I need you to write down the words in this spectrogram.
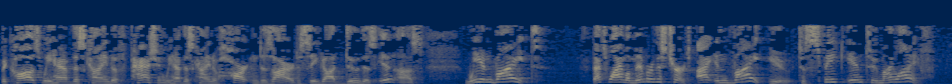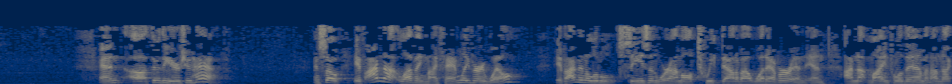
because we have this kind of passion, we have this kind of heart and desire to see God do this in us, we invite. That's why I'm a member of this church. I invite you to speak into my life. And uh, through the years, you have. And so, if I'm not loving my family very well, if I'm in a little season where I'm all tweaked out about whatever and, and I'm not mindful of them and I'm not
